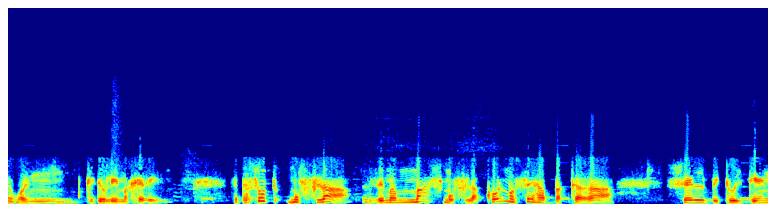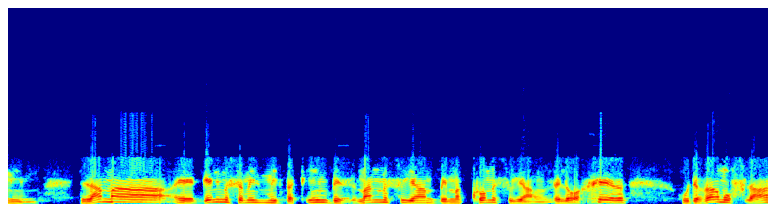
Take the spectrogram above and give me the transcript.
או עם גידולים אחרים. זה פשוט מופלא, זה ממש מופלא. כל נושא הבקרה של ביטוי גנים, למה אה, גנים מסוימים מתבטאים בזמן מסוים, במקום מסוים, ולא אחר, הוא דבר מופלא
